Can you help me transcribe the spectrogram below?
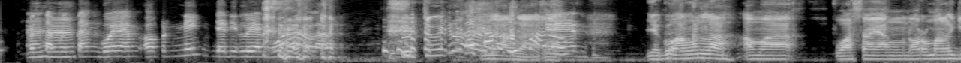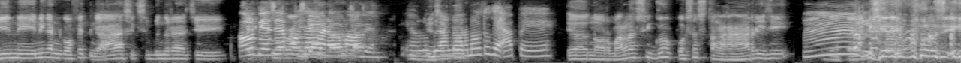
Mentang-mentang gue yang opening, jadi lu yang mualaf. Lucu juga. Enggak, enggak. Men. ya gue angen lah sama puasa yang normal gini ini kan covid nggak asik sebenarnya cuy Oh, Kayak biasanya puasanya nggak normal. Jen? Yang lu Biasa bilang gua- normal tuh kayak apa? ya normal lah sih gue puasa setengah hari sih Hmm, kayak sih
